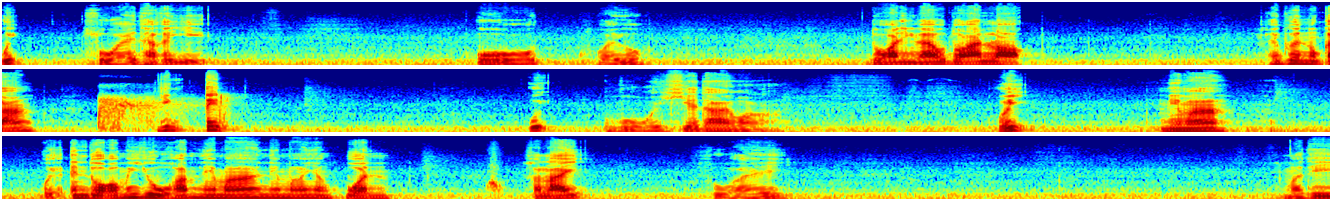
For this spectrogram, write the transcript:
อุ้ยสวยทาคายิโอ้โหสวยอยู่ดอนอีกแล้วดอนหลอก ให้เพื่อนตรงกลาง ยิงติด อุ้ยโอ้โหเคลียร์ได้ว่ะเฮ้ยเนมาเฮ้ยเอนโดเอาไม่อยู่ครับเนมาเนมายังปวน สไลด์ สวย มาที่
